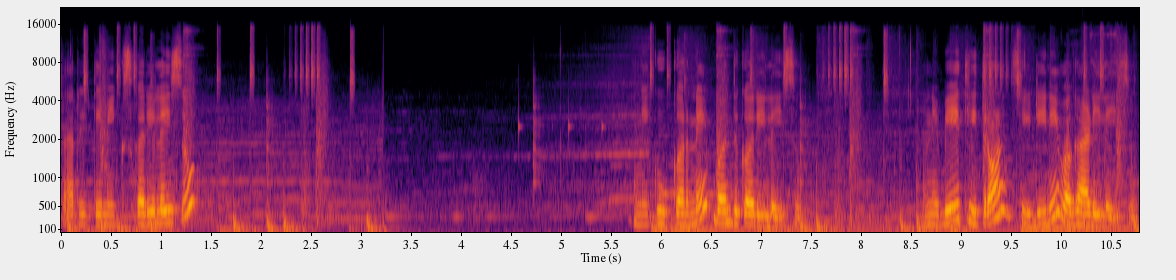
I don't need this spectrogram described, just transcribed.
સારી રીતે મિક્સ કરી લઈશું. અને કૂકરને બંધ કરી લઈશું. અને બેથી ત્રણ સીટીને વગાડી લઈશું.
